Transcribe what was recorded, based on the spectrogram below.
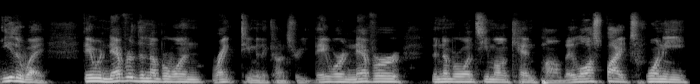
Either way, they were never the number one ranked team in the country. They were never the number one team on KenPom. They lost by twenty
